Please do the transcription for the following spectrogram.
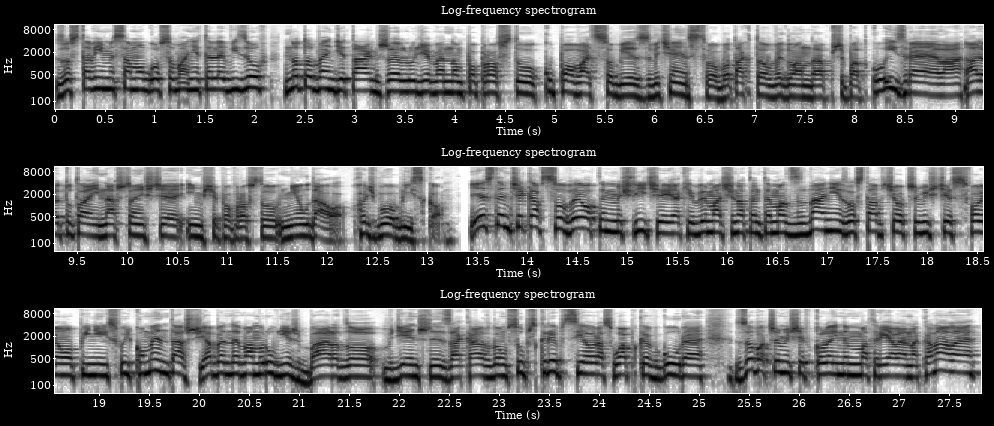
Zostawimy samo głosowanie telewizów, no to będzie tak, że ludzie będą po prostu kupować sobie zwycięstwo, bo tak to wygląda w przypadku Izraela, no ale tutaj na szczęście im się po prostu nie udało, choć było blisko. Jestem ciekaw, co wy o tym myślicie, jakie wy macie na ten temat zdanie. Zostawcie oczywiście swoją opinię i swój komentarz. Ja będę wam również bardzo wdzięczny za każdą subskrypcję oraz łapkę w górę. Zobaczymy się w kolejnym materiale na kanale.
